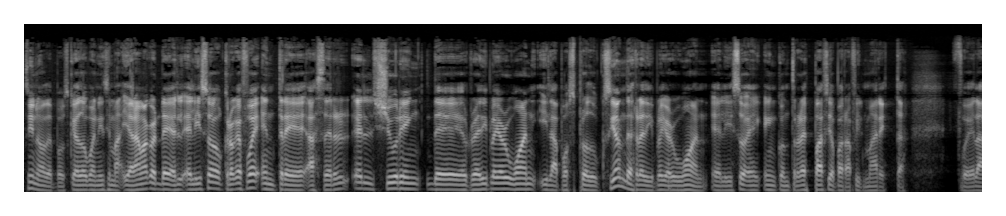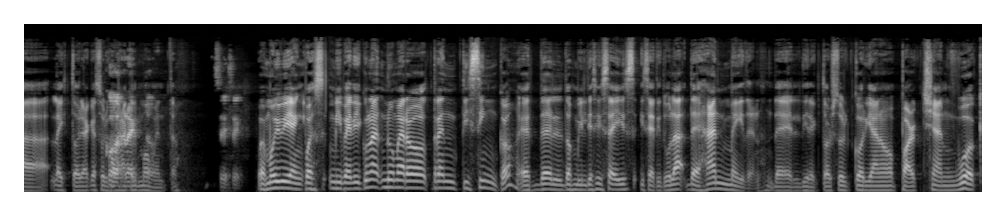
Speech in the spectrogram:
Sí, no, después quedó buenísima. Y ahora me acordé, él, hizo, creo que fue entre hacer el shooting de Ready Player One y la postproducción de Ready Player One, él hizo, encontró el espacio para filmar esta. Fue la, historia que surgió en aquel momento. Pues muy bien, pues mi película número 35 es del 2016 y se titula The Handmaiden, del director surcoreano Park Chan-wook.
